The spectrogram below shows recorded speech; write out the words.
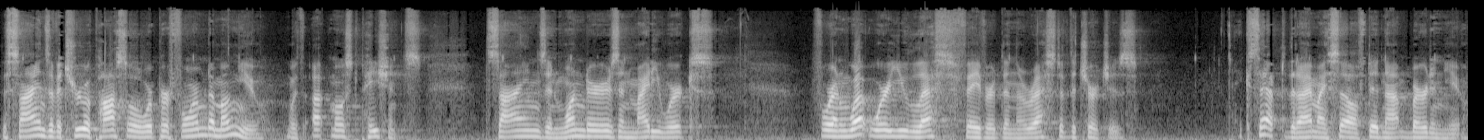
The signs of a true apostle were performed among you with utmost patience, signs and wonders and mighty works. For in what were you less favored than the rest of the churches? except that I myself did not burden you.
